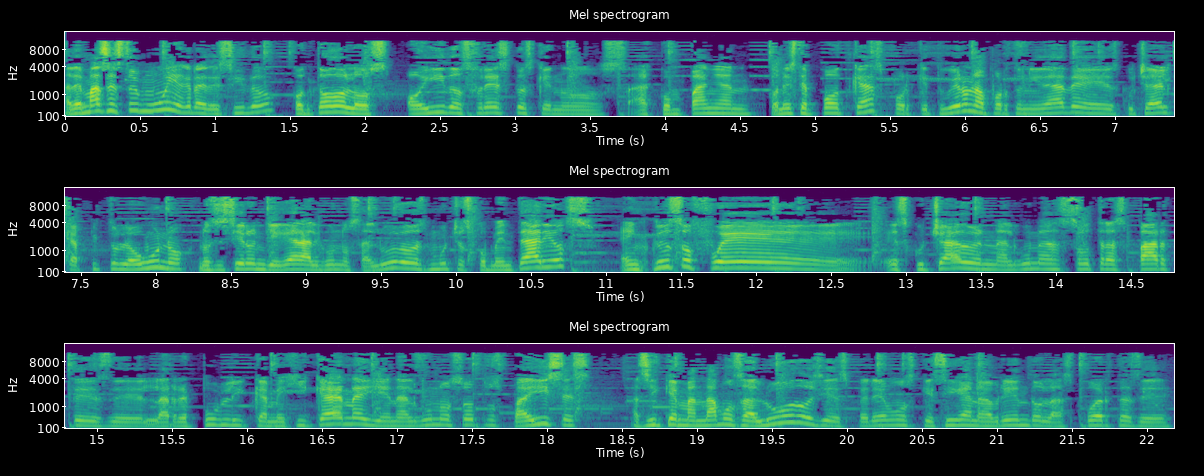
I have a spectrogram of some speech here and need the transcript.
Además estoy muy agradecido con todos los oídos frescos que nos acompañan con este podcast porque tuvieron la oportunidad de escuchar el capítulo 1, nos hicieron llegar algunos saludos, muchos comentarios e incluso fue escuchado en algunas otras partes de la República Mexicana y en algunos otros países. Así que mandamos saludos y esperemos que sigan abriendo las puertas de,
